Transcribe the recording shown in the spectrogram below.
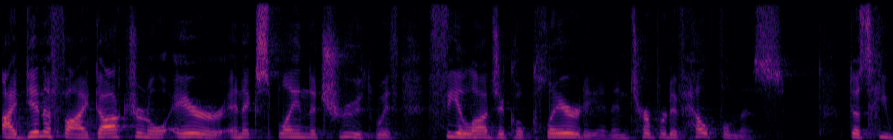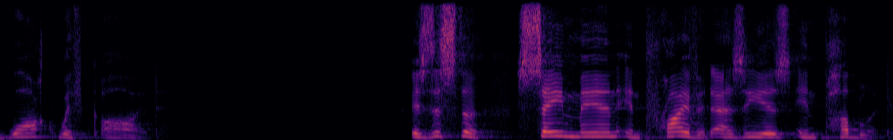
identify doctrinal error and explain the truth with theological clarity and interpretive helpfulness? Does he walk with God? Is this the same man in private as he is in public?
